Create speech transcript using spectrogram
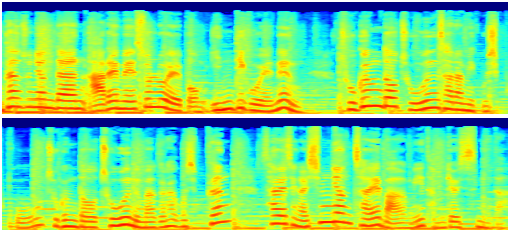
방탄소년단 RM의 솔로 앨범 인디고에는 조금 더 좋은 사람이고 싶고 조금 더 좋은 음악을 하고 싶은 사회생활 10년 차의 마음이 담겨 있습니다.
